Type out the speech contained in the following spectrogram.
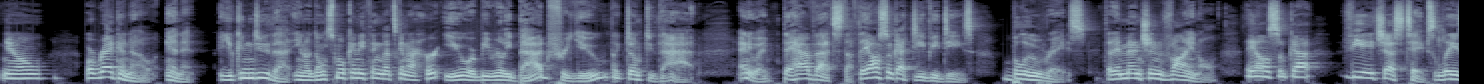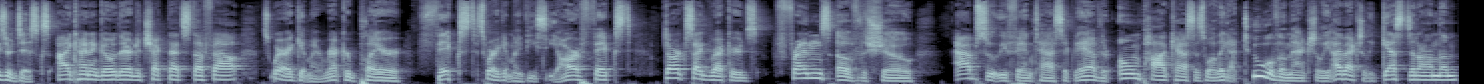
you know, oregano in it, you can do that. You know, don't smoke anything that's going to hurt you or be really bad for you. Like, don't do that. Anyway, they have that stuff. They also got DVDs, Blu rays. Did I mention vinyl? They also got VHS tapes, laser discs. I kind of go there to check that stuff out. It's where I get my record player fixed. It's where I get my VCR fixed. Dark Side Records, friends of the show, absolutely fantastic. They have their own podcast as well. They got two of them actually. I've actually guested on them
